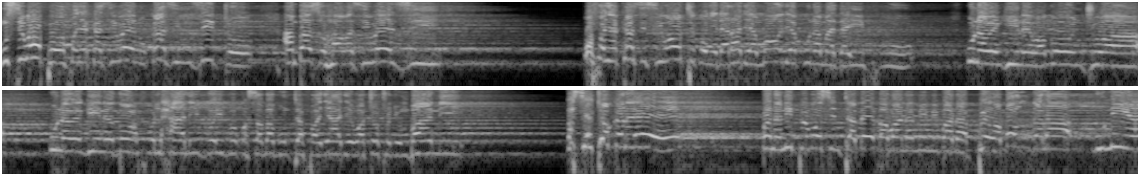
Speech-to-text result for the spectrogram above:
msiwape wafanyakazi wenu kazi nzito ambazo hawaziwezi. Wafanyakazi si wote kwenye daraja moja. Kuna madhaifu kuna wengine wagonjwa kuna wengine dhaifu hali hivyo hivyo kwa sababu nitafanyaje watoto nyumbani? Basi atoka na yeye. Bwana nipe bosi nitabeba. Bwana mimi bwana pewa bonga la gunia.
